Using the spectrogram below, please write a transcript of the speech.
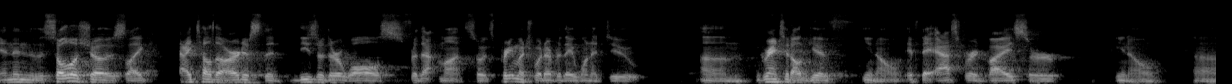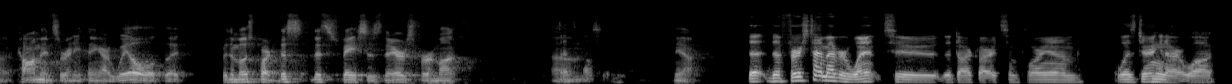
and then the solo shows, like I tell the artists that these are their walls for that month. So it's pretty much whatever they want to do. Um, granted, I'll give, you know, if they ask for advice or, you know, uh, comments or anything, I will, but for the most part, this, this space is theirs for a month. That's Um, awesome. yeah. The the first time I ever went to the Dark Arts Emporium was during an art walk,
